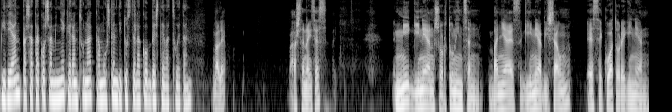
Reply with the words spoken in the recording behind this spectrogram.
Bidean pasatako saminek erantzunak kamusten dituztelako beste batzuetan. Bale, haste naiz ez? Ni ginean sortu nintzen, baina ez ginea bisaun, ez ekuatore ginean.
